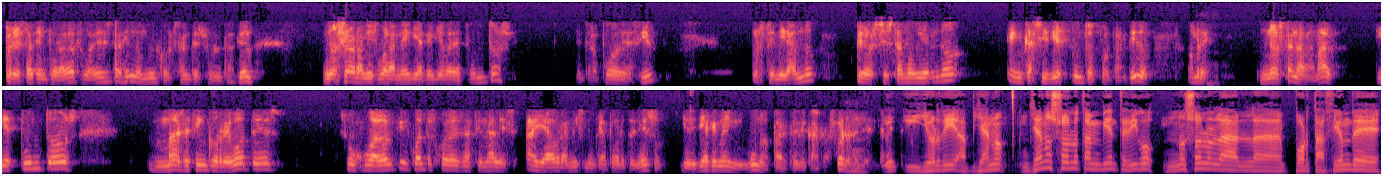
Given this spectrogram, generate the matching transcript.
pero esta temporada Suárez está haciendo muy constante su anotación. No sé ahora mismo la media que lleva de puntos, te lo puedo decir, lo estoy mirando, pero se está moviendo en casi 10 puntos por partido. Hombre, no está nada mal. 10 puntos, más de 5 rebotes, un jugador que cuántos jugadores nacionales hay ahora mismo que aporten eso. Yo diría que no hay ninguno aparte de Carlos Suárez, evidentemente. Y, Jordi, ah, ya no, ya no solo también te digo, no solo la, aportación de,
